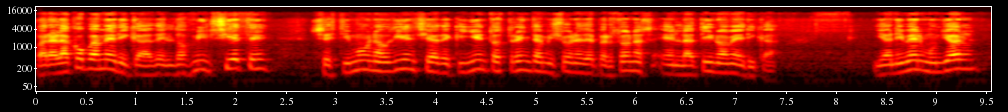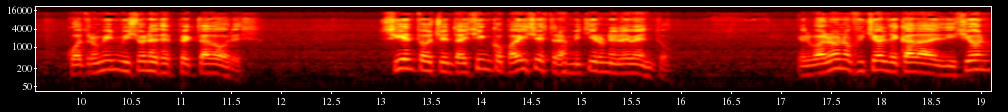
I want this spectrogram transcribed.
Para la Copa América del 2007 se estimó una audiencia de 530 millones de personas en Latinoamérica y a nivel mundial 4.000 millones de espectadores. 185 países transmitieron el evento. El balón oficial de cada edición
